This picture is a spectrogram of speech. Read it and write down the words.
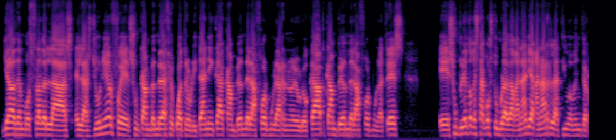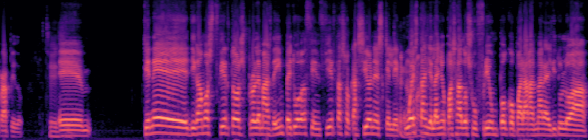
Ya lo ha demostrado en las, en las Junior, fue subcampeón de la F4 británica, campeón de la Fórmula Renault Eurocup, campeón de la Fórmula 3. es un piloto que está acostumbrado a ganar y a ganar relativamente rápido. Eh, tiene, digamos, ciertos problemas de ímpetu en ciertas ocasiones que le cuestan y el año pasado sufrió un poco para ganar el título a,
